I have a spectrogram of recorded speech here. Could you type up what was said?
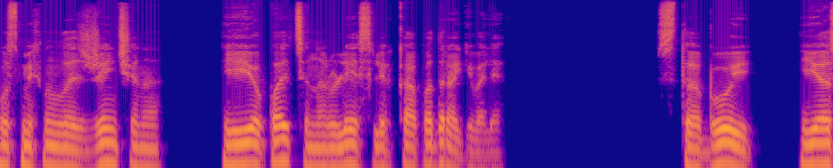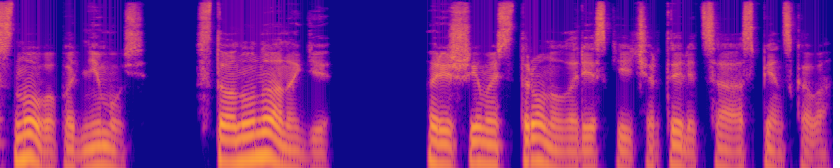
усмехнулась женщина, ее пальцы на руле слегка подрагивали. «С тобой я снова поднимусь. Стану на ноги!» Решимость тронула резкие черты лица Аспенского.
